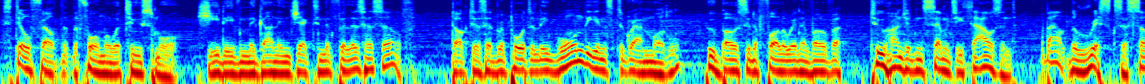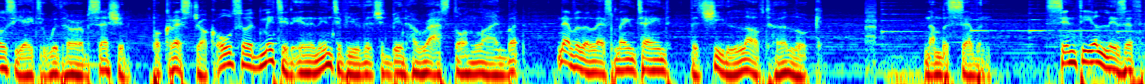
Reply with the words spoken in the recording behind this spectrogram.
still felt that the former were too small. She'd even begun injecting the fillers herself. Doctors had reportedly warned the Instagram model, who boasted a following of over 270,000, about the risks associated with her obsession. Pokreschuk also admitted in an interview that she'd been harassed online, but nevertheless maintained that she loved her look. Number 7. Cynthia Lizeth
